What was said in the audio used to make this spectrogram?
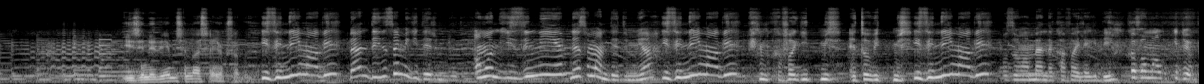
İzinli değil misin lan sen yoksa bugün? İzinliyim abi. Ben denize mi giderim dedim. Aman izinliyim. Ne zaman dedim ya? İzinliyim abi. Benim kafa gitmiş. Eto bitmiş. İzinliyim abi. O zaman ben de kafayla gideyim. Kafamı alıp gidiyorum.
